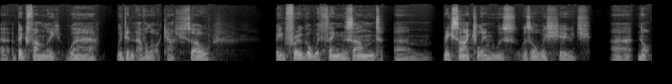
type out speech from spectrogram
a big family where we didn't have a lot of cash, so being frugal with things and um, recycling was was always huge. Uh, not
